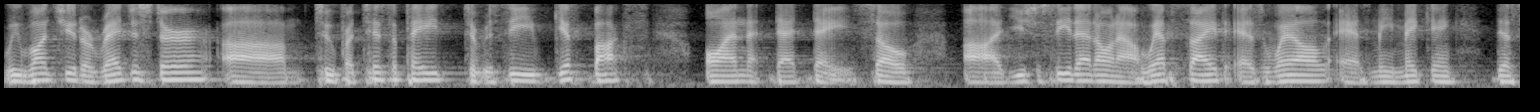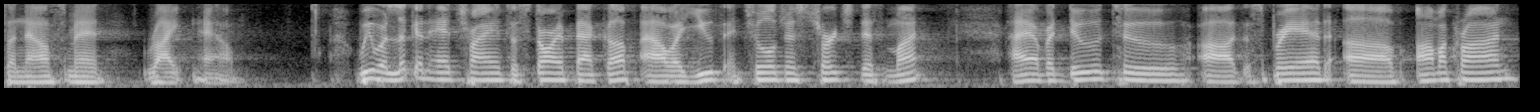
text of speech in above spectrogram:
We want you to register um, to participate to receive gift box on that day. So uh, you should see that on our website as well as me making this announcement right now. We were looking at trying to start back up our youth and children's church this month. However, due to uh, the spread of Omicron,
